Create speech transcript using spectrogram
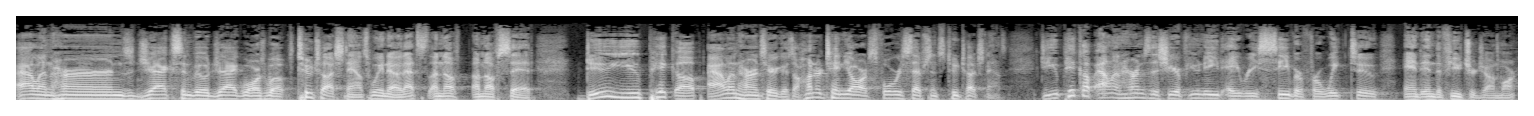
Allen Hurns, Jacksonville Jaguars. Well, two touchdowns. We know that's enough. Enough said. Do you pick up Allen Hurns? Here he goes 110 yards, four receptions, two touchdowns. Do you pick up Allen Hurns this year if you need a receiver for week two and in the future, John Mark?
